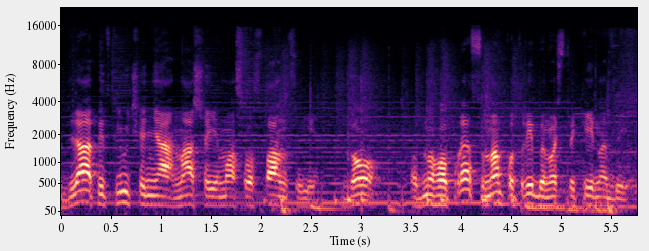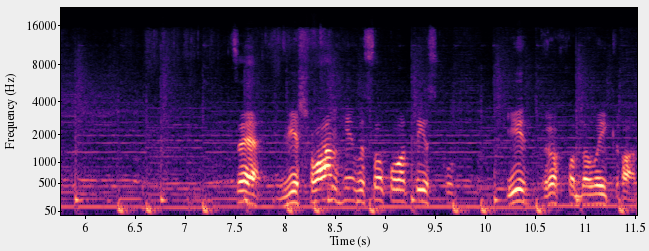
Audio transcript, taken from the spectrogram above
Для підключення нашої маслостанції до одного пресу нам потрібен ось такий набір. Це дві шланги високого тиску і трьохходовий кран.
